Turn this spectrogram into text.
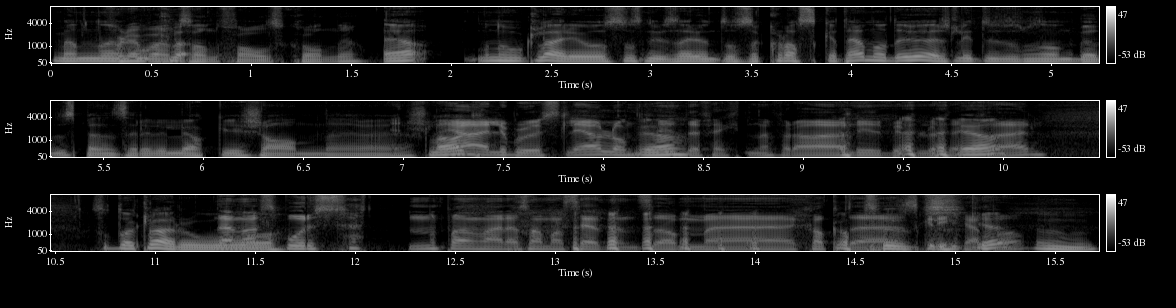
Men, For det var en sånn falsk hånd, ja. ja, men hun klarer jo også å snu seg rundt og så klaske til henne, og det høres litt ut som sånn Bøde Spencer eller Jackie Chan-slag. Ja, eller Bruce Lee har lånt Ja. lydeffektene fra lydbiblioteket Ja. der. Så da klarer hun Den er spor 17 på den her samme CD-en som uh, katteskriket. Mm.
